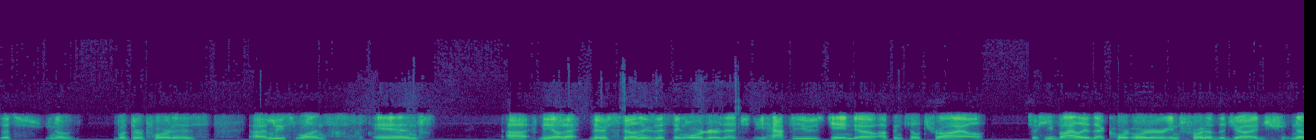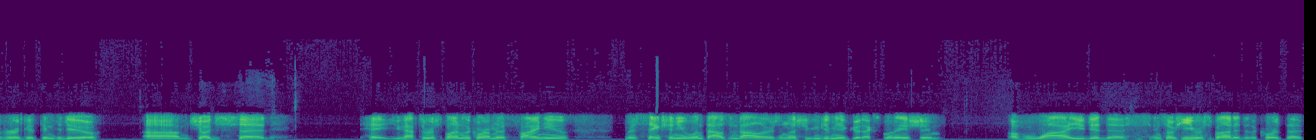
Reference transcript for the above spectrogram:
that's you know what the report is. Uh, at least once, and uh, you know that there's still an existing order that you have to use Jane Doe up until trial. So he violated that court order in front of the judge. Never a good thing to do. Um, judge said, "Hey, you have to respond to the court. I'm going to fine you. I'm going to sanction you one thousand dollars unless you can give me a good explanation of why you did this." And so he responded to the court that,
